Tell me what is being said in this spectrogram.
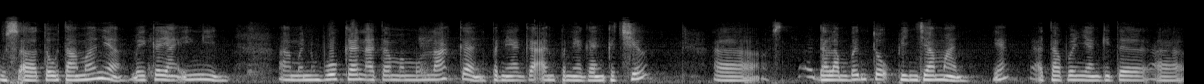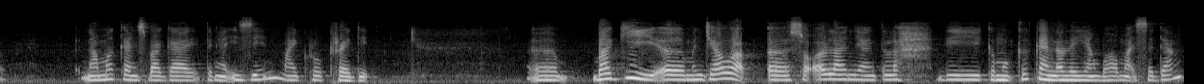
uh, terutamanya mereka yang ingin uh, menumbuhkan atau memulakan perniagaan-perniagaan kecil uh, dalam bentuk pinjaman ya ataupun yang kita uh, namakan sebagai dengan izin microcredit. Uh, bagi uh, menjawab uh, soalan yang telah dikemukakan oleh yang berhormat sedang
